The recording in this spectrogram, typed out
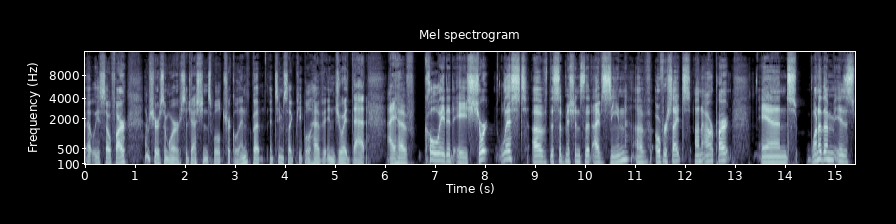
at least so far. I'm sure some more suggestions will trickle in, but it seems like people have enjoyed that. I have collated a short list of the submissions that I've seen of oversights on our part. And one of them is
